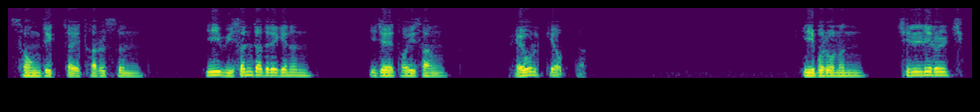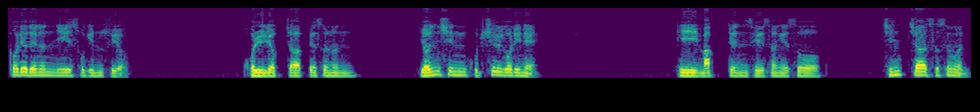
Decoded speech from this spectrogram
성직자의 탈을 쓴 이 위선자들에게는 이제 더 이상 배울 게 없다. 입으로는 진리를 짓거려대는 이 속임수여. 권력자 앞에서는 연신 굽실거리네. 이 막된 세상에서 진짜 스승은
